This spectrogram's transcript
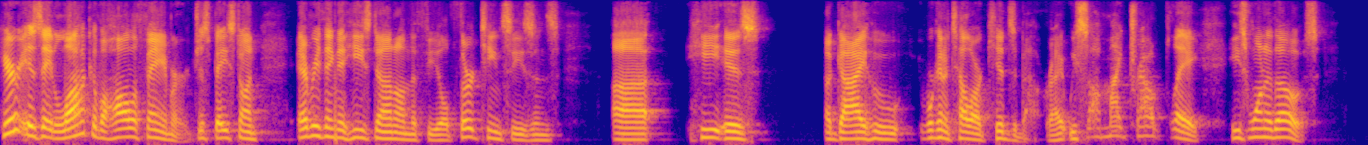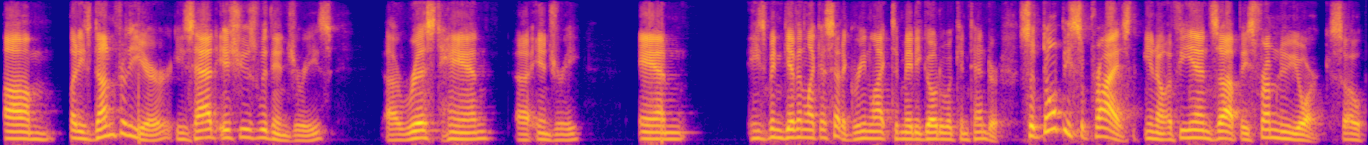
Here is a lock of a Hall of Famer just based on everything that he's done on the field 13 seasons. Uh, he is a guy who we're going to tell our kids about, right? We saw Mike Trout play. He's one of those. Um, but he's done for the year. He's had issues with injuries, uh, wrist, hand uh, injury. And he's been given, like I said, a green light to maybe go to a contender. So don't be surprised, you know, if he ends up, he's from New York. So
